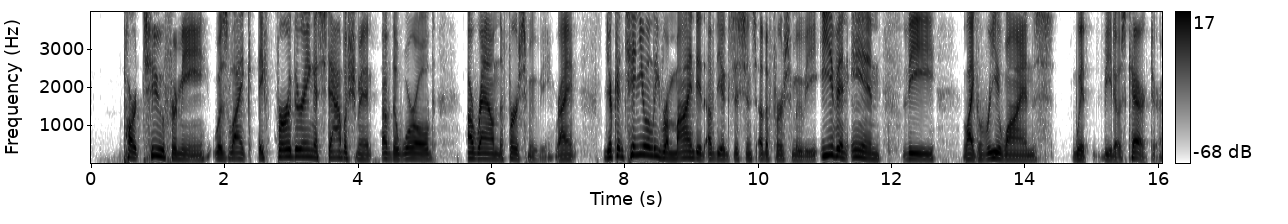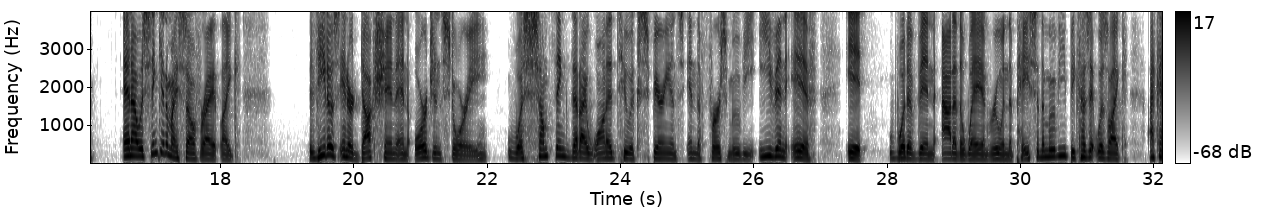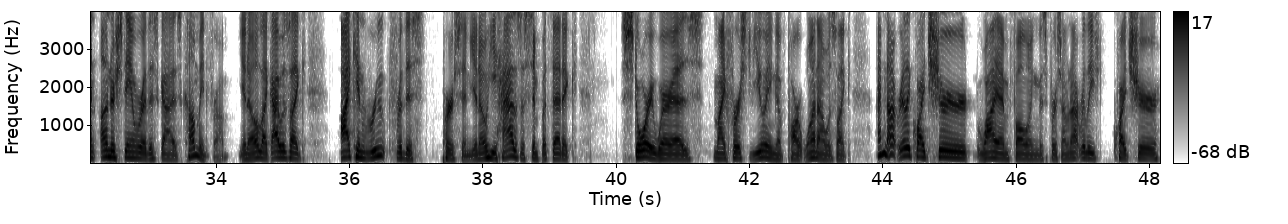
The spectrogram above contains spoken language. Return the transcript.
part two for me was like a furthering establishment of the world around the first movie, right? You're continually reminded of the existence of the first movie, even in the like rewinds with Vito's character. And I was thinking to myself, right, like Vito's introduction and origin story was something that I wanted to experience in the first movie, even if it would have been out of the way and ruined the pace of the movie because it was like I can understand where this guy is coming from. You know, like I was like, I can root for this person. You know, he has a sympathetic story. Whereas my first viewing of part one, I was like, I'm not really quite sure why I'm following this person. I'm not really quite sure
